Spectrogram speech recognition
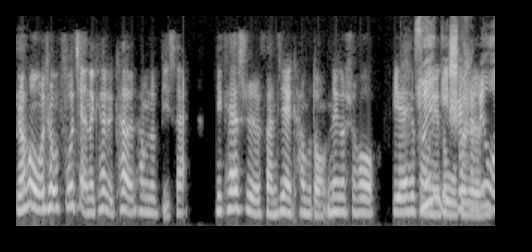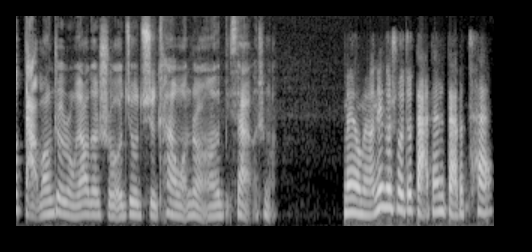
然后我就肤浅的开始看了他们的比赛。一开始反正也看不懂，那个时候 B A 黑凤梨的五个人。所以你是还没有打王者荣耀的时候就去看王者荣耀的比赛了，是吗？没有没有，那个时候就打，但是打的菜，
